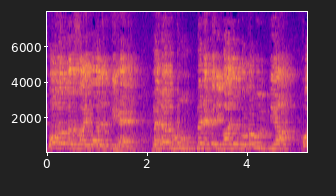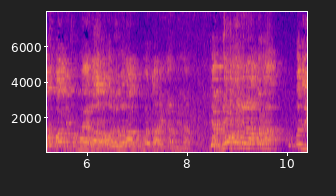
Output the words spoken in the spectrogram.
بہت عرصہ عبادت کی ہے میں رب ہوں میں نے تیری عبادت کو قبول کیا غوث پاک نے فرمایا لا حول ولا قوت الا بالله جب لا حول ولا پڑھا تو پدری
